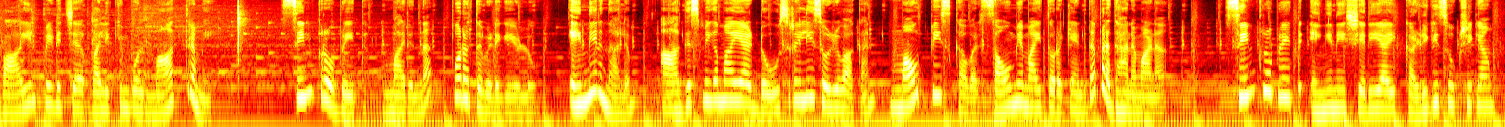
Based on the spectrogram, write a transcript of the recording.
വായിൽ പിടിച്ച് വലിക്കുമ്പോൾ മാത്രമേ സിൻക്രോബ്രീത്ത് മരുന്ന് പുറത്തുവിടുകയുള്ളൂ. എന്നിരുന്നാലും ആകസ്മികമായ ഡോസ് റിലീസ് ഒഴിവാക്കാൻ മൗത്ത് പീസ് കവർ സൗമ്യമായി തുറക്കേണ്ടത് പ്രധാനമാണ്. സിൻക്രോബ്രീത്ത് എങ്ങനെ ശരിയായി കഴുകി സൂക്ഷിക്കാം?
